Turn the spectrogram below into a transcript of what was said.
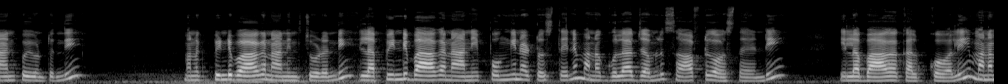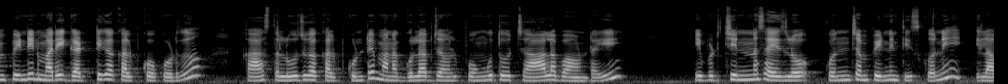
నానిపోయి ఉంటుంది. మనకు పిండి బాగా నానింది చూడండి. ఇలా పిండి బాగా నాని పొంగినట్టు వస్తేనే మన గులాబ్ జాములు సాఫ్ట్గా వస్తాయండి. ఇలా బాగా కలుపుకోవాలి. మనం పిండిని మరీ గట్టిగా కలుపుకోకూడదు. కాస్త లూజుగా కలుపుకుంటే మన గులాబ్ జాములు పొంగుతూ చాలా బాగుంటాయి. ఇప్పుడు చిన్న సైజులో కొంచెం పిండిని తీసుకొని ఇలా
